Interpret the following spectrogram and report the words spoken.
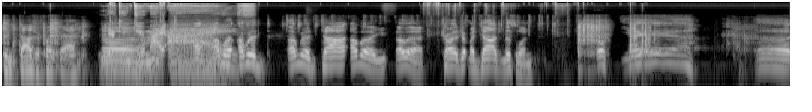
can dodge or fight back. Look Uh, into my I, eyes. I'm gonna, I'm gonna, I'm gonna die. I'm gonna, I'm gonna try to drop my dodge in this one. Oh yeah, uh,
